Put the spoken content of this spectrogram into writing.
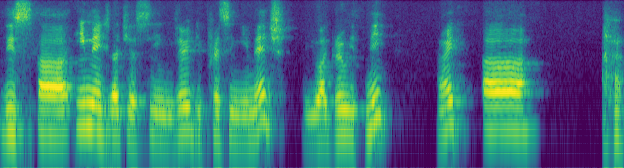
this uh, image that you're seeing, very depressing image, you agree with me, right? Uh,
